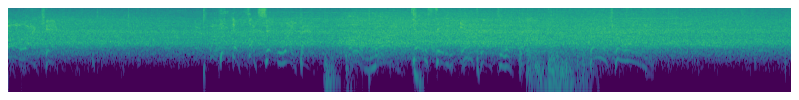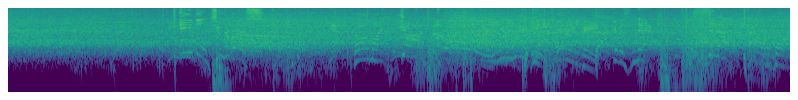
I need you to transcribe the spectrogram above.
Oh, what a kick. He it right back. Oh my, devastating impact to the back. Able to reverse. Oh my God! Are you kidding me? Back of his neck. Sit out, powerbomb.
